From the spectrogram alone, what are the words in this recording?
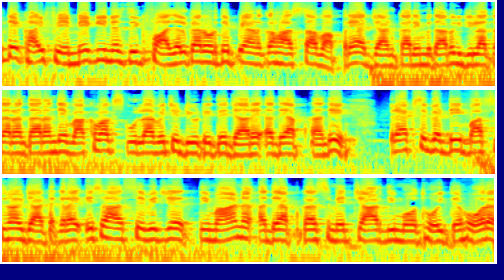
ਦੇ ਖਾਈ ਫੇਮੇ ਕੀ ਨਜ਼ਦੀਕ ਫਾਜ਼ਿਲਕਾ ਰੋਡ ਤੇ ਭਿਆਨਕ ਹਾਦਸਾ ਵਾਪਰਿਆ। ਜਾਣਕਾਰੀ ਮੁਤਾਬਕ ਜ਼ਿਲ੍ਹਾ ਤਰਨਤਾਰਨ ਦੇ ਵੱਖ-ਵੱਖ ਸਕੂਲਾਂ ਵਿੱਚ ਡਿਊਟੀ ਤੇ ਜਾ ਰਹੇ ਅਧਿਆਪਕਾਂ ਦੀ ਟਰੈਕਸ ਗੱਡੀ ਬੱਸ ਨਾਲ ਜਾ ਟਕਰਾਈ। ਇਸ ਹਾਦਸੇ ਵਿੱਚ ਤਿਮਾਨ ਅਧਿਆਪਕਾਂ ਸਮੇਤ 4 ਦੀ ਮੌਤ ਹੋਈ ਤੇ ਹੋਰ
